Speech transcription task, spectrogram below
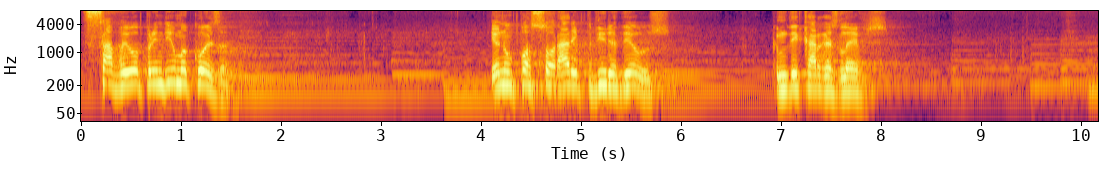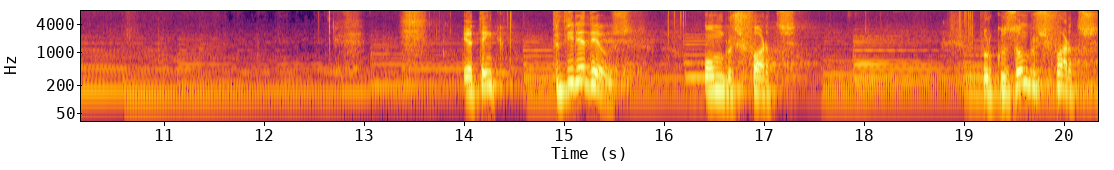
Sabe, eu aprendi uma coisa. Eu não posso orar e pedir a Deus que me dê cargas leves. Eu tenho que pedir a Deus ombros fortes. Porque os ombros fortes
